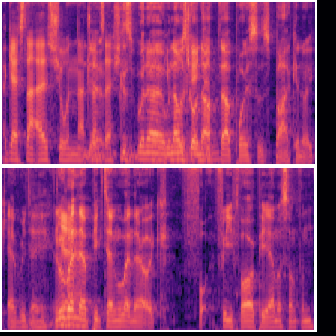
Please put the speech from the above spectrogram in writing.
I guess that is showing that transition. Because uh, when I when I was growing up, that place was back in like every day. And we went there peak time. We went there at like four, three, four p.m. or something.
